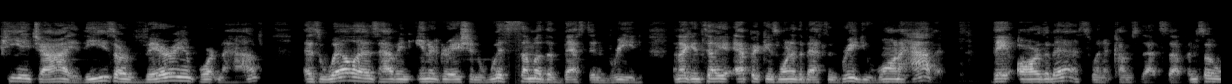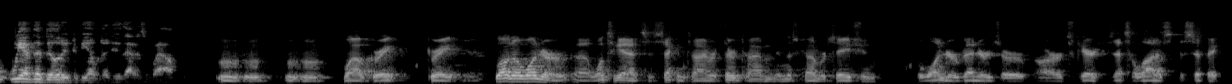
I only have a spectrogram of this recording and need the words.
PHI, these are very important to have, as well as having integration with some of the best in breed. And I can tell you, Epic is one of the best in breed. You want to have it. They are the best when it comes to that stuff. And so we have the ability to be able to do that as well. Mm-hmm, mm-hmm. Wow, great, great. Well, no wonder. Uh, once again, it's the second time or third time in this conversation. No wonder vendors are are scared because that's a lot of specific.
